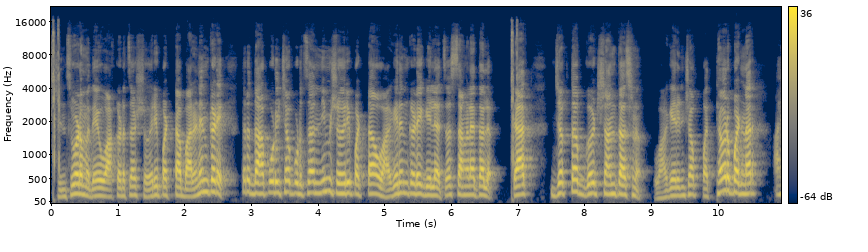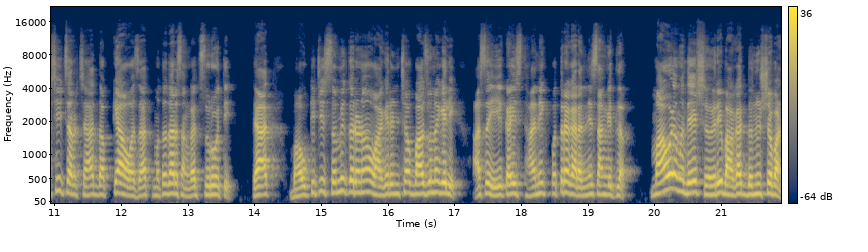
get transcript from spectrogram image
चिंचवडमध्ये वाकडचा शहरी पट्टा बारणेंकडे तर दापोडीच्या पुढचा निम शहरी पट्टा वाघेरेंकडे गेल्याचं सांगण्यात आलं. त्यात जगताप गट शांत असणं वाघेरेंच्या पथ्यावर पडणार अशी चर्चा दबक्या आवाजात मतदारसंघात सुरू होती. त्यात भावकीची समीकरणं वाघेरेंच्या बाजूने गेली असंही काही स्थानिक पत्रकारांनी सांगितलं. मावळमध्ये शहरी भागात धनुष्यबाण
